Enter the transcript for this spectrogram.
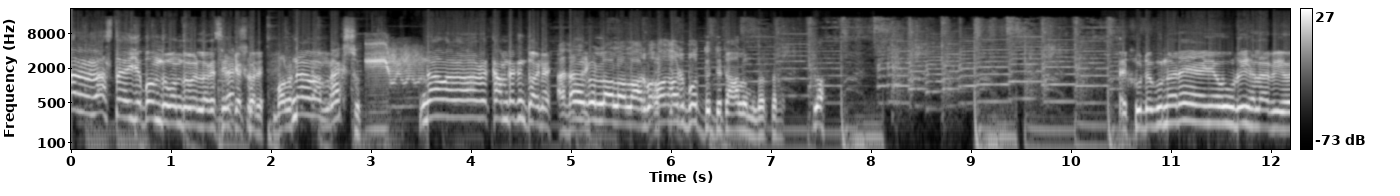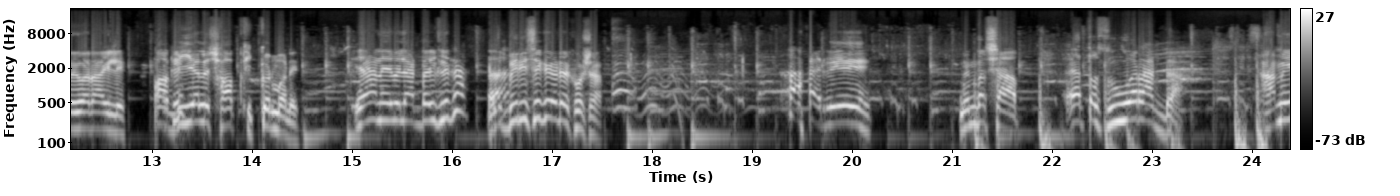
আর রাস্তায় যে বন্ধু বান্ধবের লাগে সিনকেট করে না দেখছ না আর কামটা কিন্তু হয় না আচ্ছা, এই, ঠিক। ল ল ল আর- আর বদ্ধ যেটা আলম দরকার এই কুটে গুনারে উড়েই হেলাবি ওই আইলে বিয়ালে সব ঠিক কর মানে আড্ডা দিছিলে কা বিড়ি সিগারেটের খোসা আরে মেম্বার সাহেব এত জুয়ার আড্ডা। আমি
